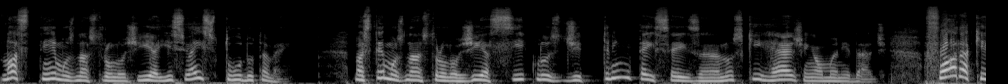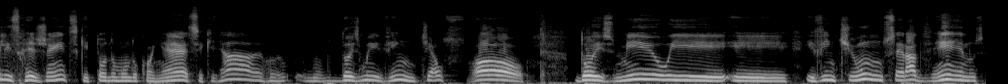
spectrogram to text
nós temos na astrologia, isso é estudo também. Nós temos na astrologia ciclos de 36 anos que regem a humanidade. Fora aqueles regentes que todo mundo conhece, que ah, 2020 é o Sol, 2021 será Vênus.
